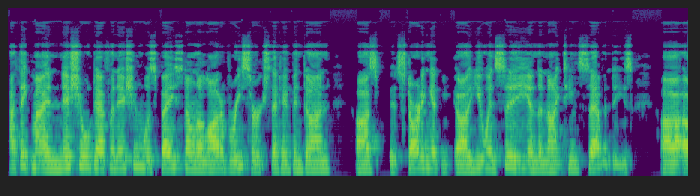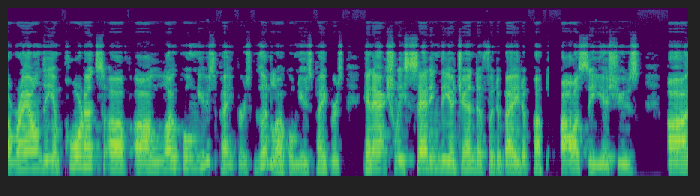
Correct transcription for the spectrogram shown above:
I think my initial definition was based on a lot of research that had been done uh, starting at uh, UNC in the 1970s uh, around the importance of uh, local newspapers, good local newspapers, in actually setting the agenda for debate of public policy issues uh,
